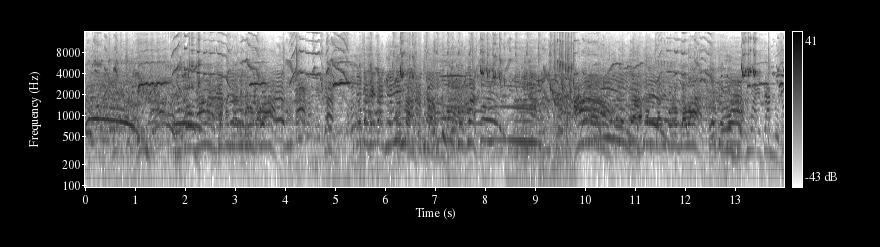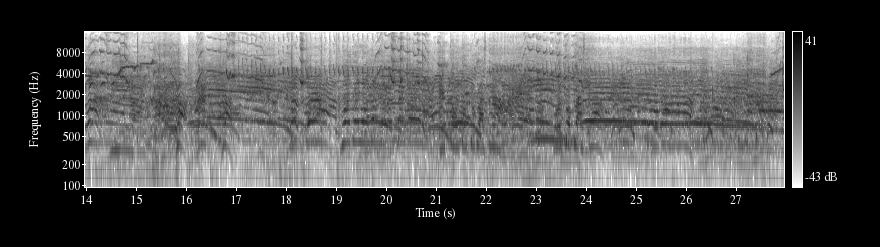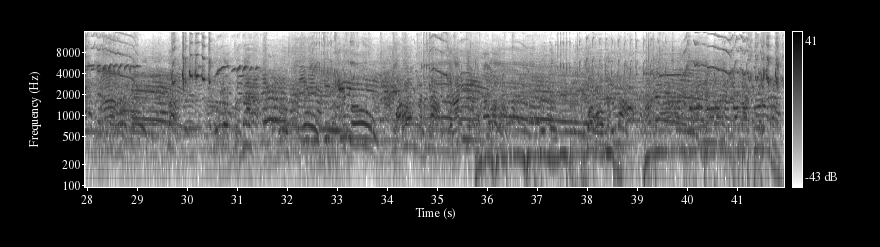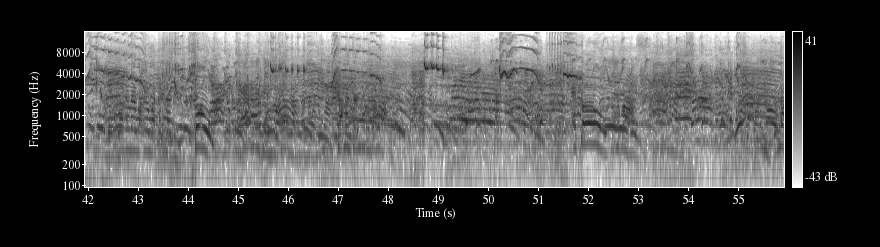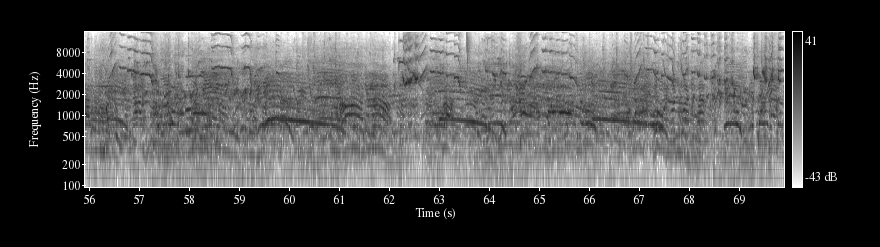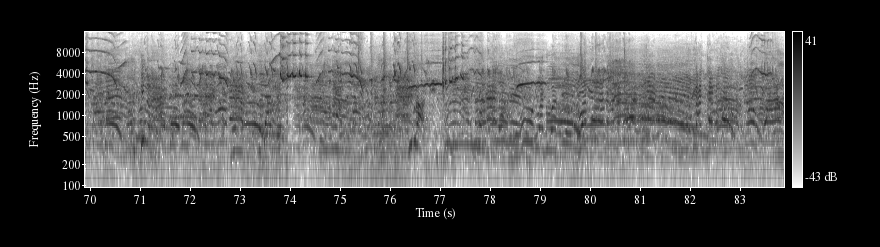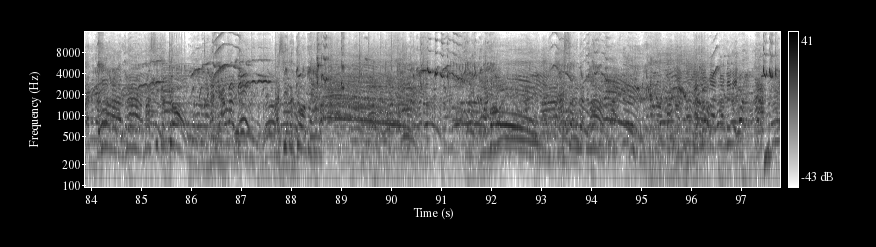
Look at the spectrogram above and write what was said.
Nah, jangan nyari burung kawan. Gila, 17 itu. Ah, jangan cari burung kawan. Gerak, gerak. Itu 17 tengah. 17 tengah. Itu. Bohong nggak dengar. Bohong nggak dengar. Jangan lewat-lewat dari tadi. Tuh. Jangan cari burung kawan. Itu. 17. Dengar 17 tuh. Ah, dengar. Dengar. Gibran. Oh, dua-dua. Dengar, nah, masih kerja. Masih kerja tuh coba. Oh, asal nggak dengar. Itu, asal nggak dengar. Coba. Itu. Sudah diikuti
